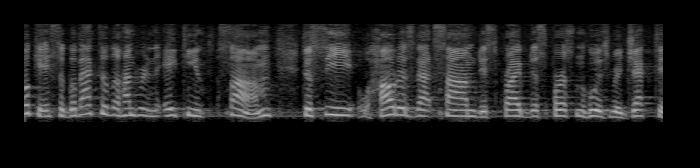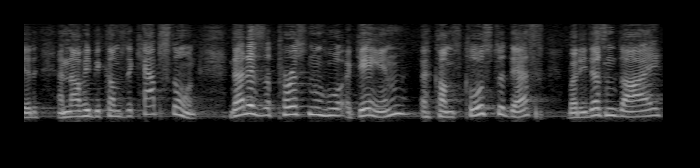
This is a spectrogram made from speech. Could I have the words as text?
Okay, so go back to the 118th Psalm to see how does that Psalm describe this person who is rejected and now he becomes the capstone. That is the person who, again, uh, comes close to death, but he doesn't die.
